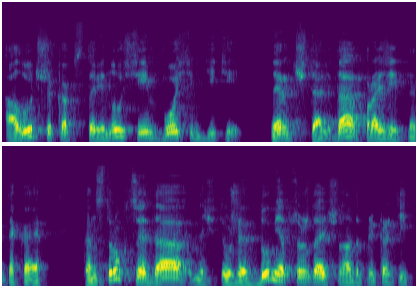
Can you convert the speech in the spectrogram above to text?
а лучше, как в старину, 7-8 детей. Наверное, читали, да? Поразительная такая конструкция, да, значит, уже в Думе обсуждают, что надо прекратить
